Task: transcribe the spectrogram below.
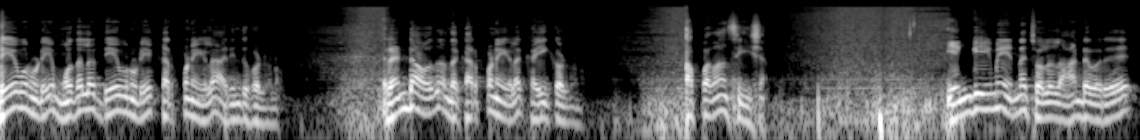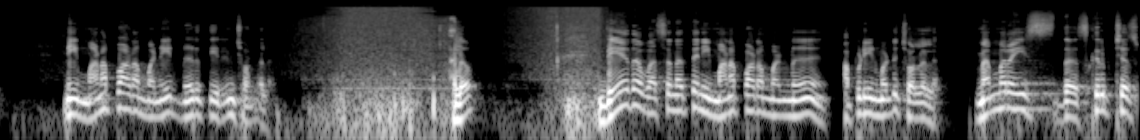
தேவனுடைய முதல்ல தேவனுடைய கற்பனைகளை அறிந்து கொள்ளணும். ரெண்டாவது அந்த கற்பனைகளை கை கொள்ளணும். அப்பதான் சீசன். எங்கேயுமே என்ன சொல்லலை ஆண்டவர் நீ மனப்பாடம் பண்ணிட்டு நிறுத்திடுன்னு சொல்லலை. ஹலோ? வேத வசனத்தை நீ மனப்பாடம் பண்ணு அப்படின்னு மட்டும் சொல்லலை. மெமரைஸ் த ஸ்கிரிப்சர்ஸ்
